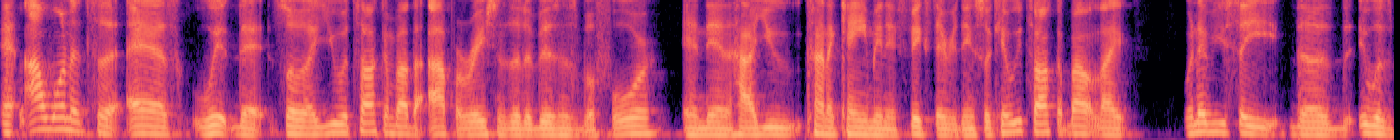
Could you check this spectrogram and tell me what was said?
And I wanted to ask with that. So like you were talking about the operations of the business before and then how you kind of came in and fixed everything. So can we talk about like whenever you say the, the, it was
